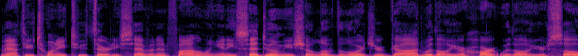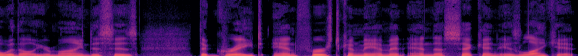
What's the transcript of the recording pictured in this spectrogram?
Matthew 22:37 and following. And he said to him, You shall love the Lord your God with all your heart, with all your soul, with all your mind. This is the great and first commandment, and the second is like it.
